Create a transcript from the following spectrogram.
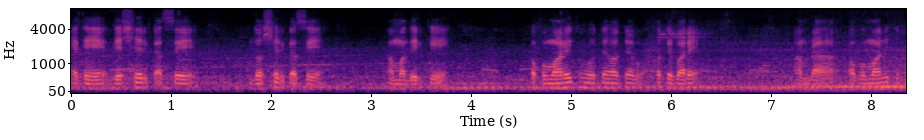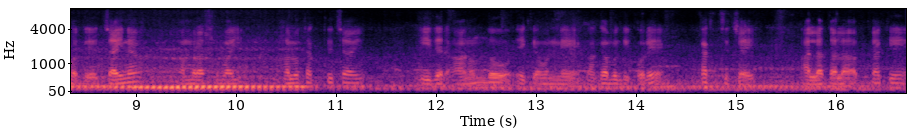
এতে দেশের কাছে, দশের কাছে আমাদেরকে অপমানিত হতে হতে হতে পারে। আমরা অপমানিত হতে চাই না। আমরা সবাই ভালো থাকতে চাই। ঈদের আনন্দ একে অন্যে ভাগাভাগি করে থাকতে চাই। আল্লাহ তালা আপনাকে,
